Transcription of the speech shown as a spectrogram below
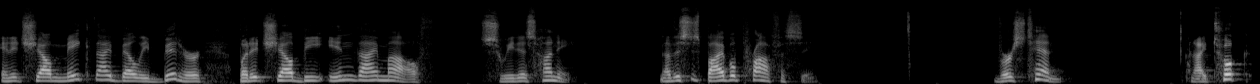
and it shall make thy belly bitter, but it shall be in thy mouth sweet as honey. Now, this is Bible prophecy. Verse 10 And I took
